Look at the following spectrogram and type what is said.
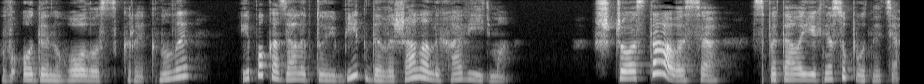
в один голос скрикнули і показали в той бік, де лежала лиха відьма. Що сталося? спитала їхня супутниця,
